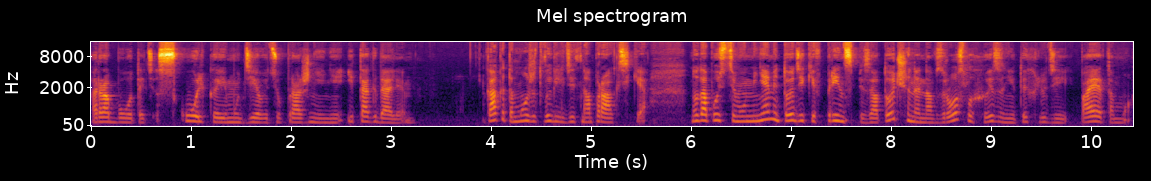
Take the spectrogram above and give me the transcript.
работать, сколько ему делать упражнения и так далее. Как это может выглядеть на практике? Ну, допустим, у меня методики в принципе заточены на взрослых и занятых людей. Поэтому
